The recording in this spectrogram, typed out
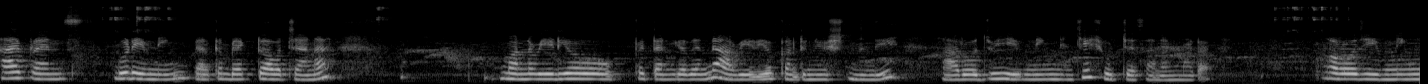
Hi friends good evening welcome back to our channel మొన్న వీడియో పెట్టాను కదండి ఆ వీడియో కంటిన్యూషన్ ఉంది. ఆ రోజు ఈవినింగ్ నుంచి షూట్ చేశాను అనమాట ఆ రోజు ఈవినింగ్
